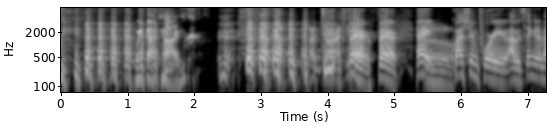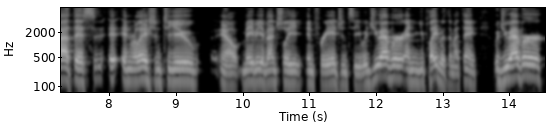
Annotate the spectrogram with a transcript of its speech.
we got time. time. fair, fair. Hey, Oh. question for you. I was thinking about this in relation to you, you know, maybe eventually in free agency. Would you ever, and you played with him, I think, would you ever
